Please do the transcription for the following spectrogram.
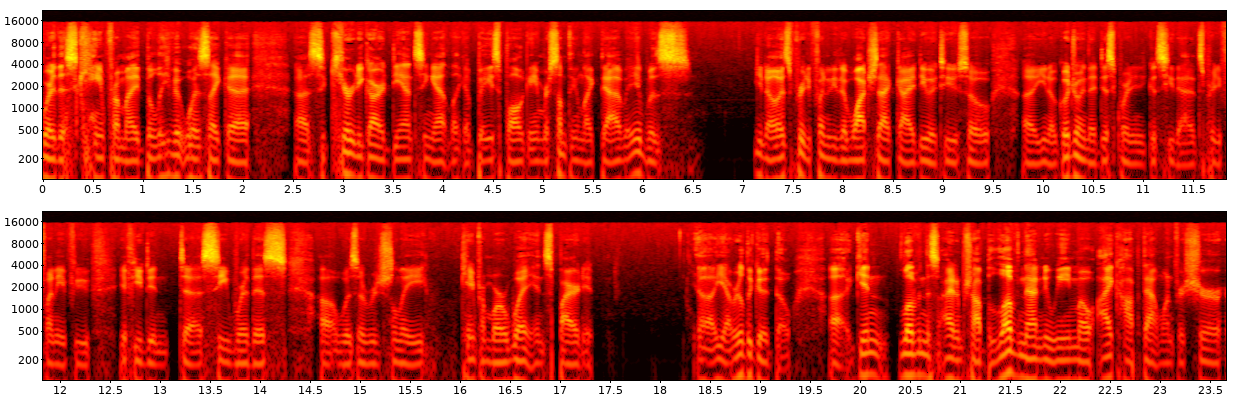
where this came from. I believe it was like a, a security guard dancing at like a baseball game or something like that. It was you know it's pretty funny to watch that guy do it too so uh, you know go join that discord and you can see that it's pretty funny if you if you didn't uh, see where this uh, was originally came from or what inspired it uh, yeah, really good though. Uh, again, loving this item shop, loving that new emo. I copped that one for sure.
